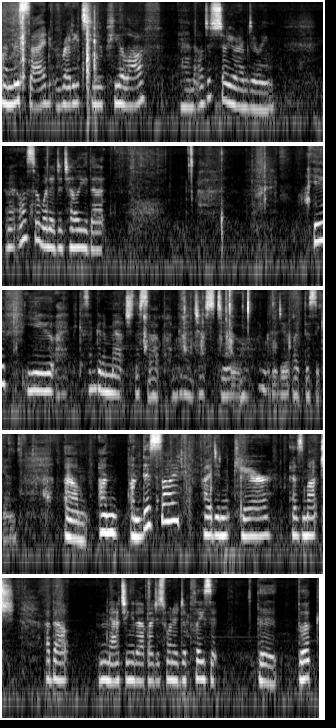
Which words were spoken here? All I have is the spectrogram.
on this side ready to peel off and I'll just show you what I'm doing. And I also wanted to tell you that if you, because I'm going to match this up, I'm going to just do, I'm going to do it like this again. Um, on, on this side, I didn't care as much about matching it up. I just wanted to place it, the book,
